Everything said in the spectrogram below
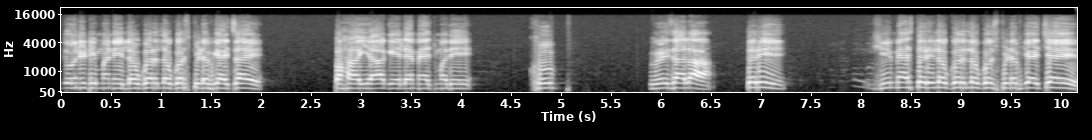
दोन्ही टीमांनी लवकर लवकर स्पीडअप घ्यायचा आहे. पहा या गेल्या मॅच मध्ये खूप वेळ झाला तरी ही मॅच तरी लवकर लवकर स्पीडअप घ्यायची आहे.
